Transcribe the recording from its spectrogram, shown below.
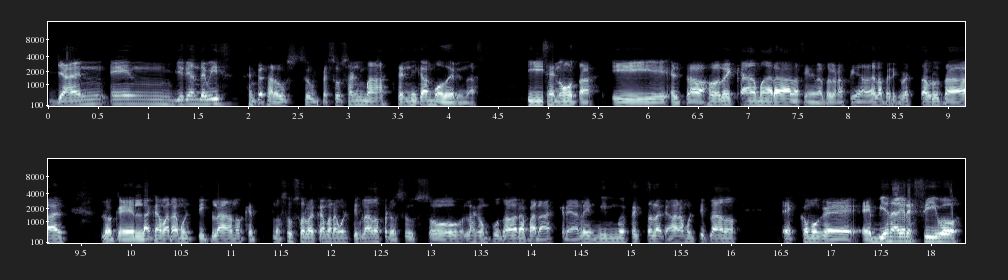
Ya en, en Beauty and the Beast empezaron, se empezó a usar más técnicas modernas y se nota. Y el trabajo de cámara, la cinematografía de la película está brutal. Lo que es la cámara multiplano, que no se usó la cámara multiplano, pero se usó la computadora para crear el mismo efecto de la cámara multiplano. Es como que es bien agresivo.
